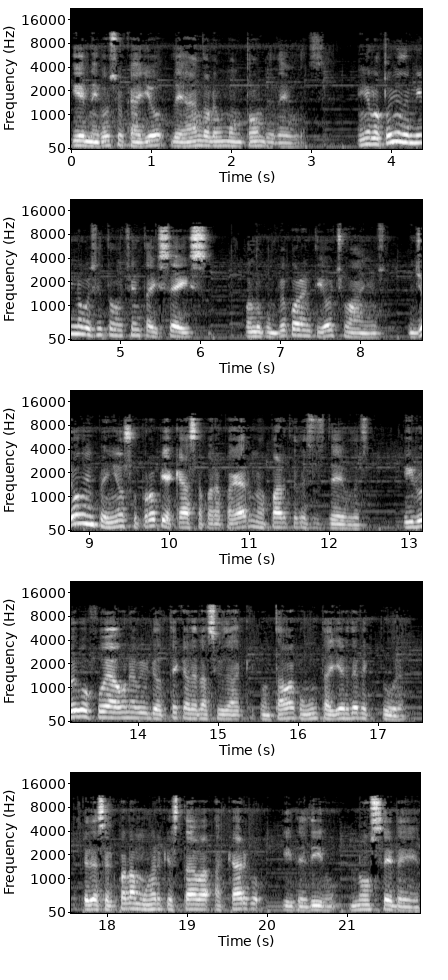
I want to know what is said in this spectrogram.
y el negocio cayó dejándole un montón de deudas. En el otoño de 1986, cuando cumplió 48 años, John empeñó su propia casa para pagar una parte de sus deudas y luego fue a una biblioteca de la ciudad que contaba con un taller de lectura. Se le acercó a la mujer que estaba a cargo y le dijo, no sé leer.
